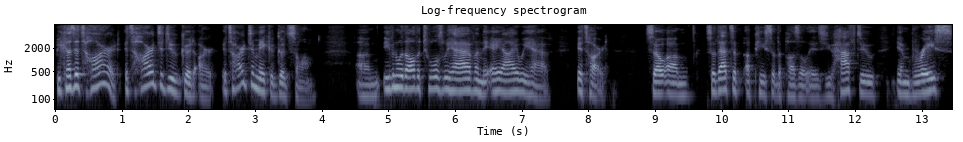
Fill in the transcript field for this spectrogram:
Because it's hard. It's hard to do good art. It's hard to make a good song. Um, even with all the tools we have and the AI we have, it's hard. So, um, so that's a, a piece of the puzzle. Is you have to embrace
